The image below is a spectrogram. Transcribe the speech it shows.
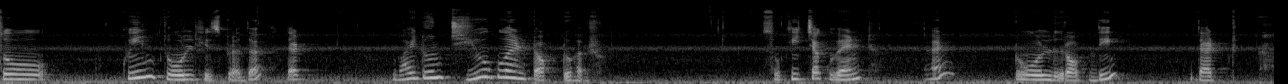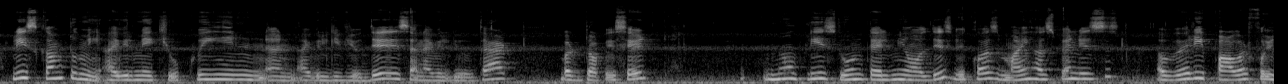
so queen told his brother that why don't you go and talk to her? So kichak went and told Draupadi that please come to me. I will make you queen and i will give you this and i will give you that. But Draupadi said no please don't tell me all this because my husband is a very powerful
